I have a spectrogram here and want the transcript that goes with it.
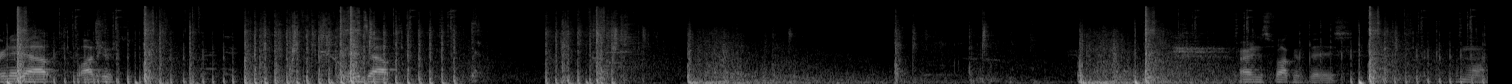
Grenade out. Watchers. Grenades out. Right in his fucking face. Come on.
